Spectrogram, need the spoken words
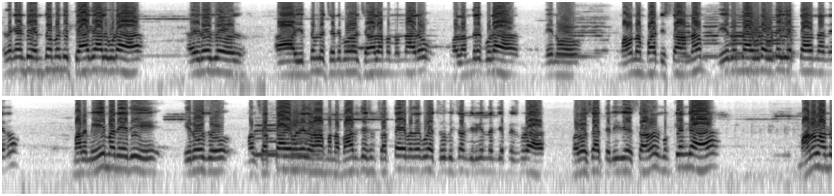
ఎందుకంటే ఎంతోమంది త్యాగాలు కూడా ఈరోజు ఆ యుద్ధంలో చనిపోయిన చాలామంది చాలా మంది ఉన్నారు. వాళ్ళందరూ కూడా నేను మౌనం పాటిస్తా ఉన్నాం. ఏదున్నా కూడా ఒకటే చెప్తా ఉన్నాను నేను. మనం ఏమనేది ఈరోజు మన సత్తా ఏమనేది మన భారతదేశం సత్తా ఏమనేది కూడా చూపించడం జరిగిందని చెప్పేసి కూడా మరోసారి తెలియజేస్తాను. ముఖ్యంగా మనం అను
